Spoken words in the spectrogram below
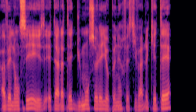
avaient lancé et étaient à la tête du Mont Soleil Open Air Festival, qui était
